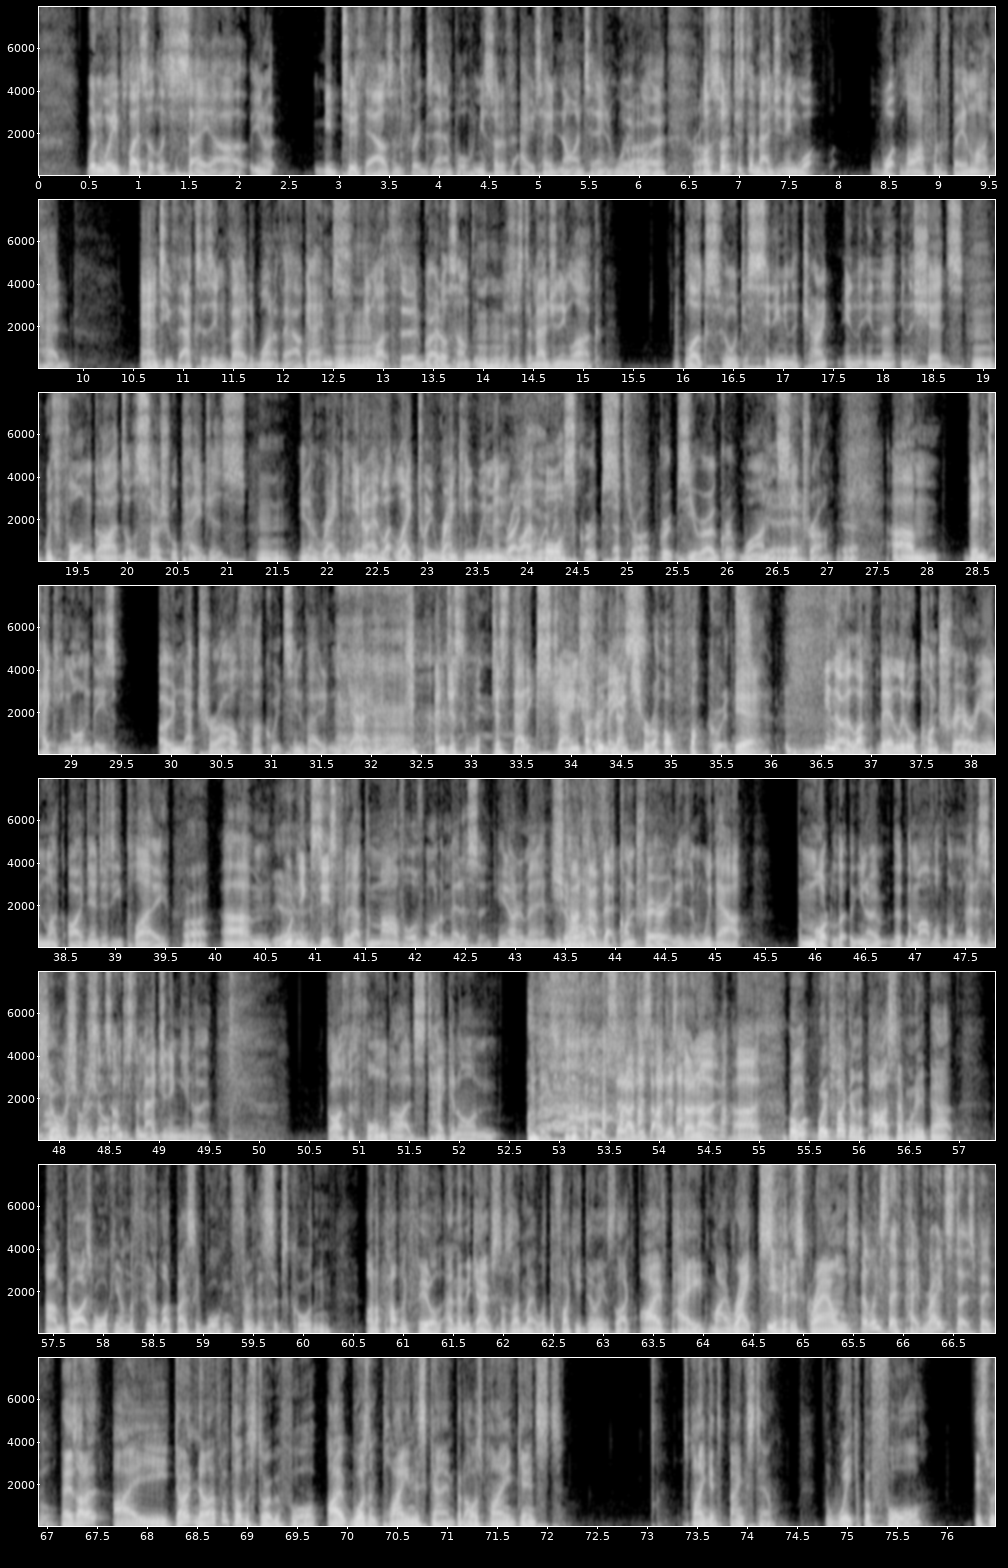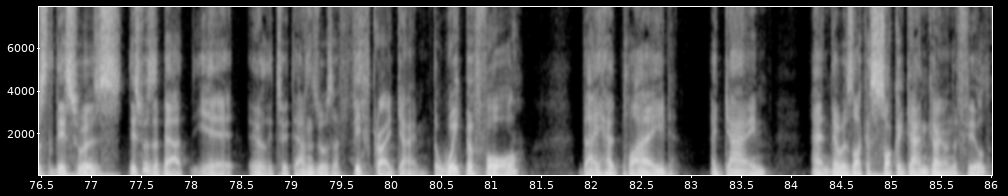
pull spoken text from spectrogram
when we play, so let's just say, uh, you know, mid 2000s, for example, when you're sort of 18, 19, we Right, were, I was sort of just imagining what what life would have been like had anti-vaxxers invaded one of our games Mm-hmm. in like third grade or something. I was just imagining like blokes who are just sitting in the jar- in the in the in the sheds Mm. with form guides or the social pages, you know, ranking, you know, and like late twenty ranking women by women. horse groups. That's right. Group zero, group one, Yeah, etc. Yeah. Um, then taking on these au natural fuckwits invading the game, and just just that exchange for me is natural fuckwits. yeah, you know, like their little contrarian like identity play Right. um, Yeah. wouldn't exist without the marvel of modern medicine. You know what I mean? Sure. You can't have that contrarianism without the mod, you know, the, the marvel of modern medicine. Sure, Western sure, medicine. sure. So I'm just imagining, you know, guys with form guides taking on these fuckwits, and I just, I just don't know. Uh, Well, mate, we've spoken in the past, haven't we, about um, guys walking on the field, like basically walking through the slips cordon on a public field, and then the game starts like, mate, what the fuck are you doing? It's like, I've paid my rates Yeah. for this ground. at least they've paid rates. Those people. Pez, I don't, I don't know if I've told the story before. I wasn't playing this game, but I was playing against, I was playing against Bankstown the week before. This was this was this was about yeah early two thousands. It was a fifth grade game. The week before, they had played a game, and there was like a soccer game going on the field,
